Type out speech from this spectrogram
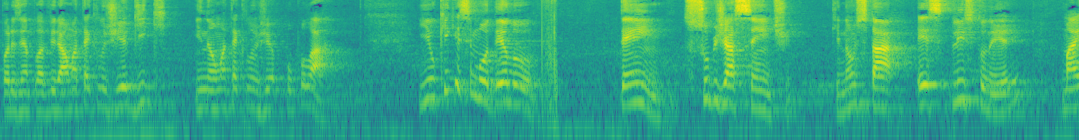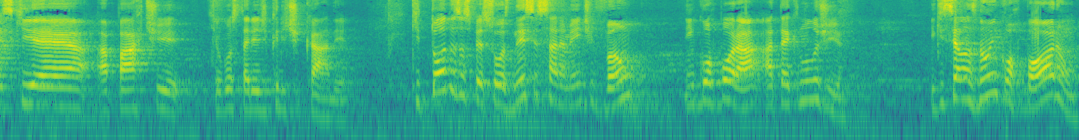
Por exemplo, ela virar uma tecnologia geek e não uma tecnologia popular. E o que, que esse modelo tem subjacente, que não está explícito nele, mas que é a parte que eu gostaria de criticar dele. Que todas as pessoas necessariamente vão incorporar a tecnologia. E que se elas não incorporam,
